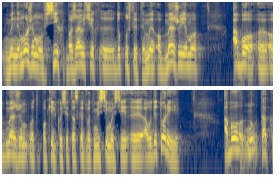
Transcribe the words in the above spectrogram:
ми не можемо всіх бажаючих е, допустити. Ми обмежуємо або е, обмежуємо от, по кількості, так сказати, от, вмістимості аудиторії, або, ну так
